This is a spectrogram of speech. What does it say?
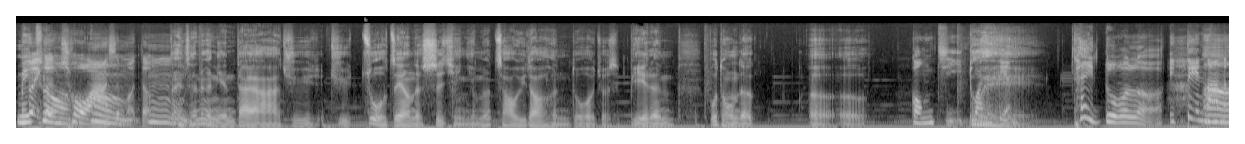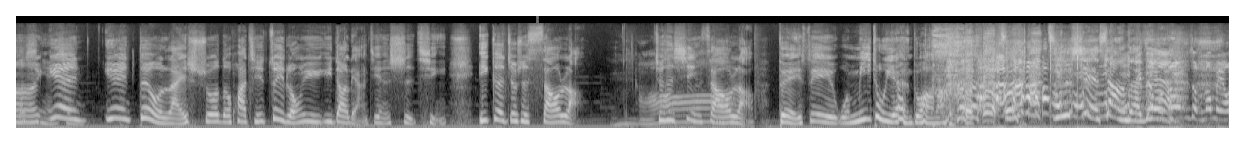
没对跟错错啊嗯什么的嗯那你在那个年代啊，去去做这样的事情，有没有遭遇到很多就是别人不同的呃呃攻击观点，对太多了。一定啊，因为因为对我来说的话，其实最容易遇到两件事情，一个就是骚扰，就是性骚扰。扰，对，所以我 me too 也很多，好吗？只 是只是线上的，对你怎，么都你怎么都没有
